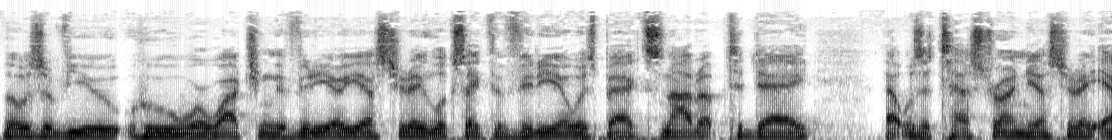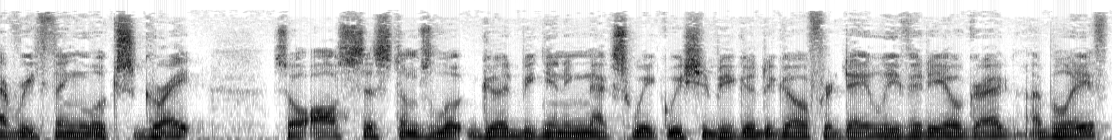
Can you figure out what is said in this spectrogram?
Those of you who were watching the video yesterday, looks like the video is back. It's not up today. That was a test run yesterday. Everything looks great. So all systems look good. Beginning next week, we should be good to go for daily video, Greg, I believe.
